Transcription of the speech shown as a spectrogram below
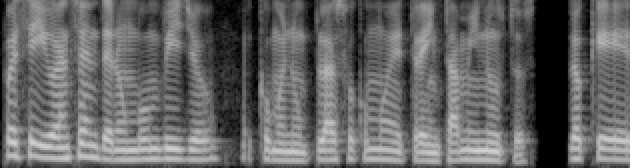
pues se iba a encender un bombillo como en un plazo como de 30 minutos, lo que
